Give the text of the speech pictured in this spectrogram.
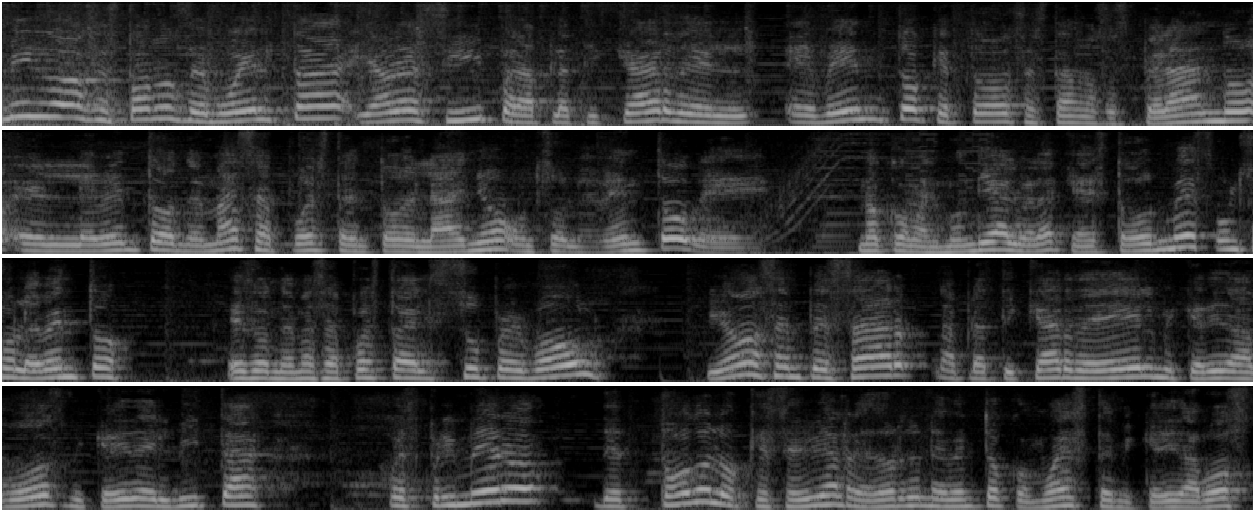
Amigos, estamos de vuelta y ahora sí para platicar del evento que todos estamos esperando, el evento donde más se apuesta en todo el año, un solo evento, de no como el Mundial, ¿verdad? Que es todo un mes, un solo evento es donde más se apuesta el Super Bowl. Y vamos a empezar a platicar de él, mi querida voz, mi querida Elvita. Pues primero, de todo lo que se vive alrededor de un evento como este, mi querida voz,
